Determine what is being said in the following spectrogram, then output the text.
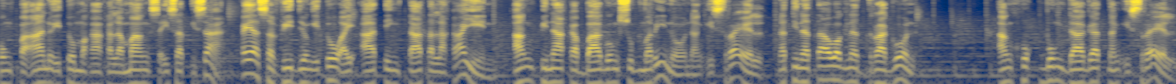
kung paano ito makakalamang sa isa't isa. Kaya sa videong ito ay ating tatalakayin ang pinakabagong submarino ng Israel na tinatawag na Dragon ang hukbong dagat ng Israel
